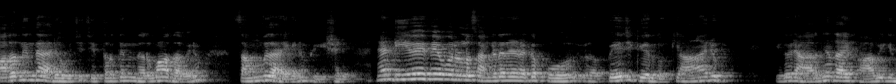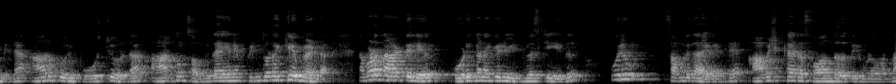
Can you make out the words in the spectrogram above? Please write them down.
മതനിന്ദ ആരോപിച്ച് ചിത്രത്തിന്റെ നിർമ്മാതാവിനും സംവിധായകനും ഭീഷണി. ഞാൻ ഡി വൈ എഫ് പോലുള്ള സംഘടനയുടെ ഒക്കെ പേജ് കയറി നോക്കി. ആരും ഇതൊരു അറിഞ്ഞതായി ഭാവിക്കുന്നില്ല. ആർക്കും ഒരു പോസ്റ്റും ഇല്ല ആർക്കും സംവിധായകനെ പിന്തുണയ്ക്കുകയും വേണ്ട. നമ്മുടെ നാട്ടിൽ കോടിക്കണക്കിന് ഇൻവെസ്റ്റ് ചെയ്ത് ഒരു സംവിധായകന്റെ ആവിഷ്കാര സ്വാതന്ത്ര്യത്തിലൂടെ വന്ന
